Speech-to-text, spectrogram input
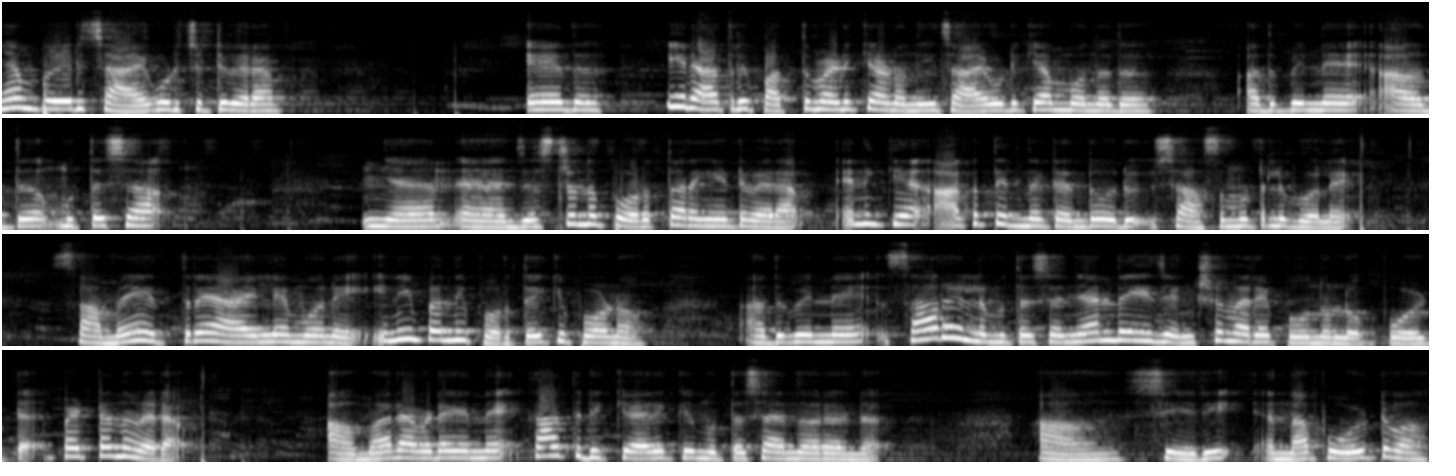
ഞാൻ പോയി ഒരു ചായ കുടിച്ചിട്ട് വരാം. ഏത്? ഈ രാത്രി പത്ത് മണിക്കാണോ നീ ചായ കുടിക്കാൻ പോകുന്നത്? അത് പിന്നെ അത് മുത്തശ്ശ ഞാൻ ജസ്റ്റ് ഒന്ന് പുറത്തിറങ്ങിയിട്ട് വരാം. എനിക്ക് അകത്തിരുന്നിട്ട് എന്തോ ഒരു ശ്വാസമുട്ടൽ പോലെ. സമയം ഇത്രയായില്ലേ മോനെ? ഇനിയിപ്പം നീ പുറത്തേക്ക് പോണോ? അത് പിന്നെ സാറല്ല മുത്തശ്ശ ഞാൻ ഈ ജംഗ്ഷൻ വരെ പോകുന്നുള്ളൂ. പോയിട്ട് പെട്ടെന്ന് വരാം. അവന്മാരവിടെ എന്നെ കാത്തിരിക്കുമായിരിക്കും മുത്തശ്ശ എന്ന് പറയുന്നുണ്ട് ആ ശരി. എന്നാ പോയിട്ട് വാ.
